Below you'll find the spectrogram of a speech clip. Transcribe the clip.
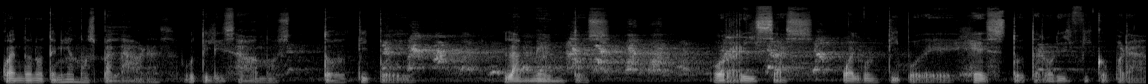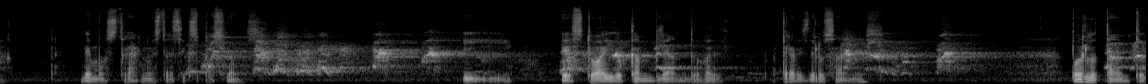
Cuando no teníamos palabras, utilizábamos todo tipo de lamentos o risas o algún tipo de gesto terrorífico para demostrar nuestras expresiones. Y esto ha ido cambiando a través de los años. Por lo tanto,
